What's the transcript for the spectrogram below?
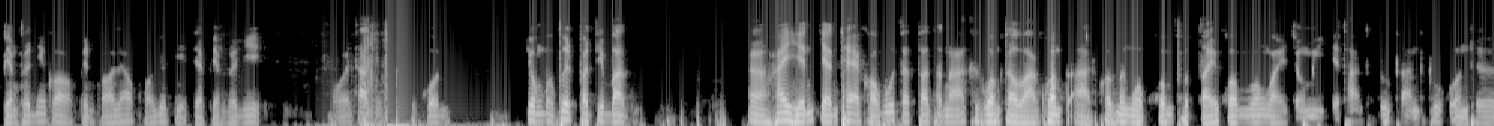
เพียงเท่านี้ก็เป็นพอแล้วขอยุติแต่เพียงเท่านี้ขอให้ท่านทุกคนจงประพฤติปฏิบัติให้เห็นแก่นแท้ของพุทธศาสนา คือความสว่างความสะอาดความสงบความสดใสความว่องไวจงมีแก่ท่านทุกท่านทุกคนเธอ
